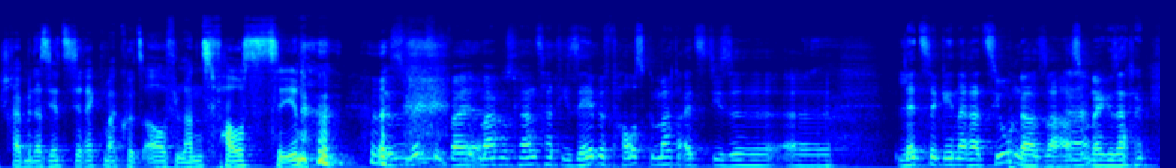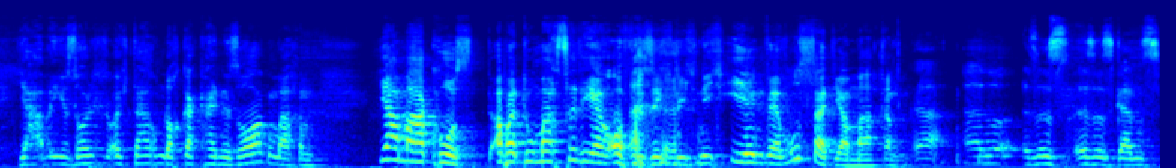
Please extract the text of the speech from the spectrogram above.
Ich schreibe mir das jetzt direkt mal kurz auf. Lanz Faust-Szene. das ist witzig, weil Markus Lanz hat dieselbe Faust gemacht, als diese. Äh letzte Generation da saß ja. und dann gesagt hat, ja, aber ihr solltet euch darum doch gar keine Sorgen machen. Ja, Markus, aber du machst es ja offensichtlich nicht. Irgendwer muss das ja machen. Ja, also es ist, es ist, ganz,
